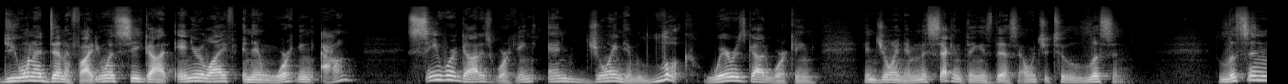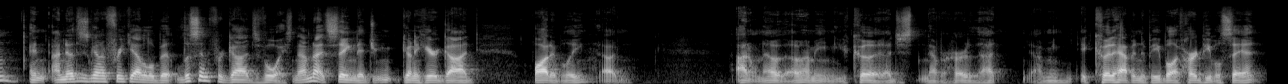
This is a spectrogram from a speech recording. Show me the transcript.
Do you want to identify? Do you want to see God in your life and then working out? See where God is working and join Him. Look, where is God working and join Him. And the second thing is this I want you to listen. Listen, and I know this is going to freak you out a little bit. Listen for God's voice. Now, I'm not saying that you're going to hear God audibly. Uh, I don't know, though. I mean, you could. I just never heard of that. I mean, it could happen to people. I've heard people say it.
